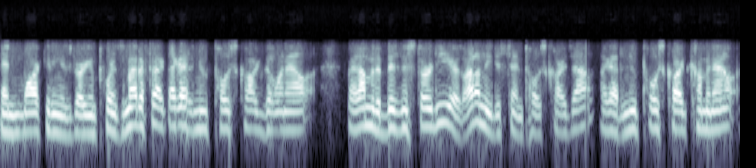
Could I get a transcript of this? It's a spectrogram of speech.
and marketing is very important. As a matter of fact, I got a new postcard going out. Right, I'm in the business 30 years. I don't need to send postcards out. I got a new postcard coming out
